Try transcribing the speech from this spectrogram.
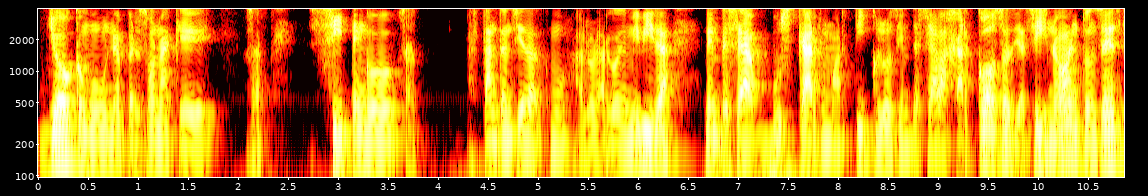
yo como una persona que, o sea, sí tengo, o sea, bastante ansiedad como a lo largo de mi vida, me empecé a buscar como artículos y empecé a bajar cosas y así, ¿no? Entonces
